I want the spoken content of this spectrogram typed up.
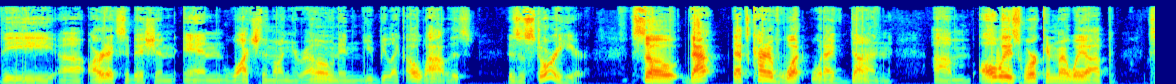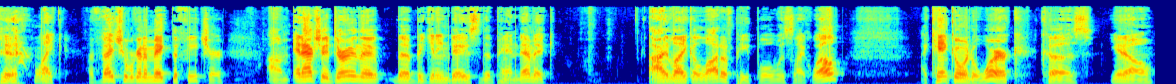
the uh, art exhibition and watch them on your own, and you'd be like, "Oh wow, this there's a story here." So that that's kind of what what I've done. Um, always working my way up to like eventually we're to make the feature. Um, and actually, during the the beginning days of the pandemic, I like a lot of people was like, well, I can't go into work because you know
